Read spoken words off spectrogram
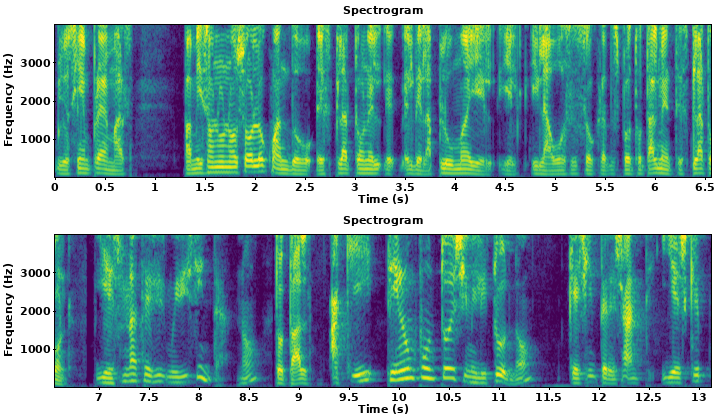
Yo siempre, además, para mí son uno solo cuando es Platón el, de la pluma y, el, y, la voz es Sócrates, pero totalmente es Platón. Y es una tesis muy distinta, ¿no? Total. Aquí tiene un punto de similitud, ¿no? Que es interesante. Y es que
